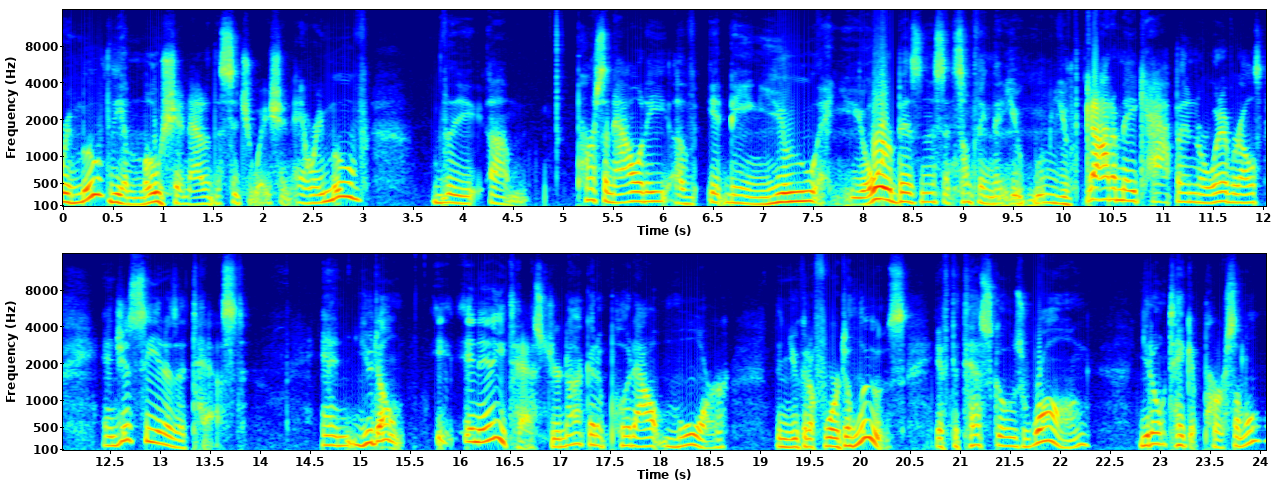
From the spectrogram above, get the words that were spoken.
remove the emotion out of the situation and remove the um, personality of it being you and your business and something that you mm-hmm. you've got to make happen or whatever else and just see it as a test. And you don't in any test you're not going to put out more than you can afford to lose. If the test goes wrong you don't take it personal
